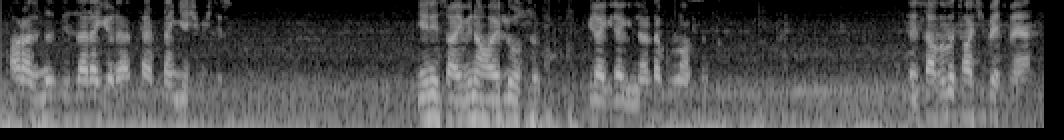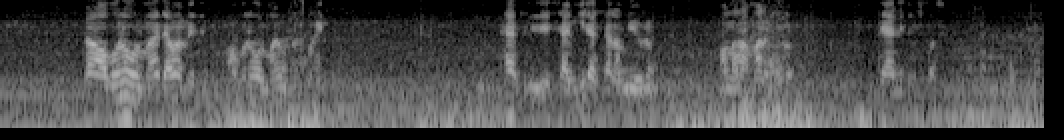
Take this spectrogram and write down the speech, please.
Aracımız bizlere göre testten geçmiştir. Yeni sahibine hayırlı olsun. Güle güle günlerde kullansın. Hesabımı takip etmeye ve abone olmaya devam edin. Abone olmayı unutmayın. Hepinizi sevgiyle selamlıyorum. Allah'a emanet olun. Değerli dostlar.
